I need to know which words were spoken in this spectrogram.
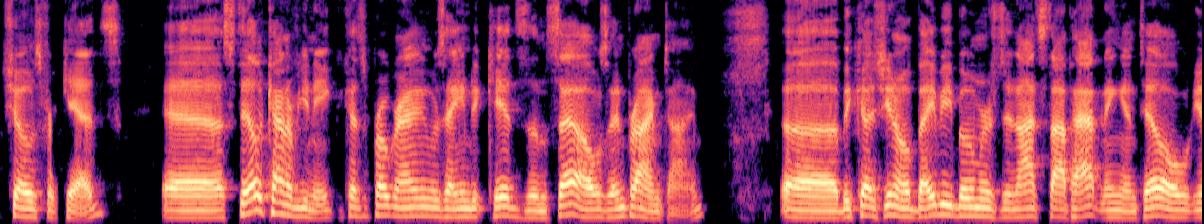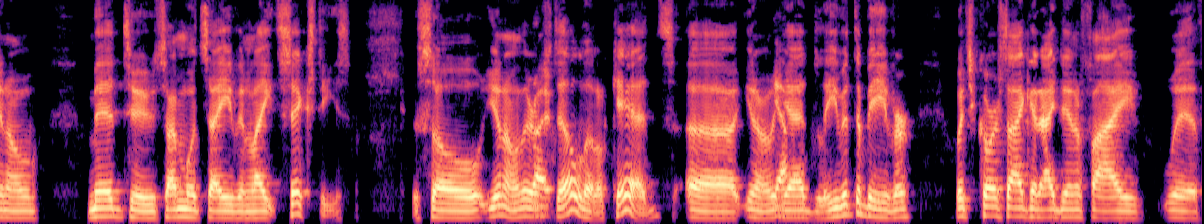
shows for kids. Uh, still kind of unique because the programming was aimed at kids themselves in prime time. Uh, because you know, baby boomers did not stop happening until you know mid to some would say even late sixties. So you know, they're Right. still little kids. Uh, you know, Yeah. you had Leave It to Beaver, which of course I could identify with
